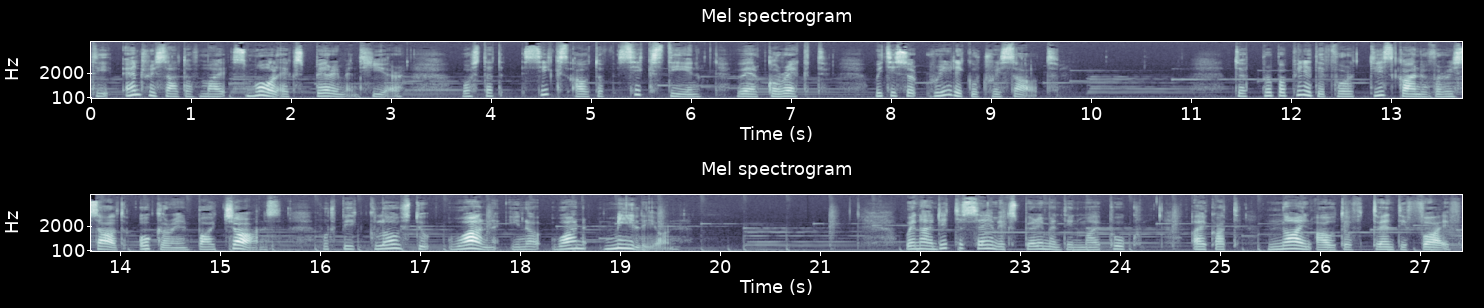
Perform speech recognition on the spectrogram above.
The end result of my small experiment here was that 6 out of 16 were correct, which is a really good result. The probability for this kind of a result occurring by chance would be close to 1 in a 1 million. When I did the same experiment in my book, I got 9 out of 25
